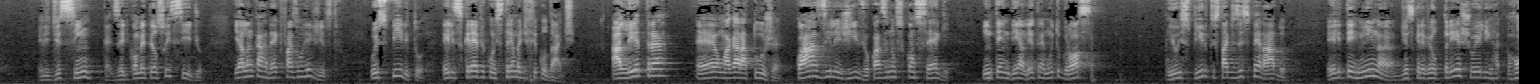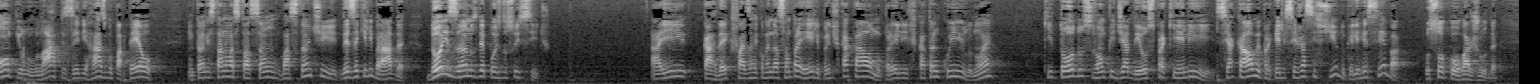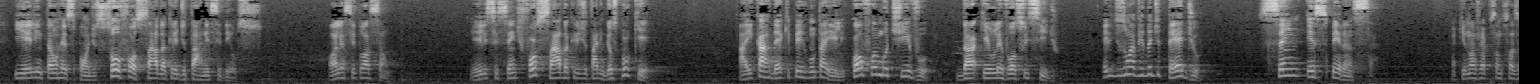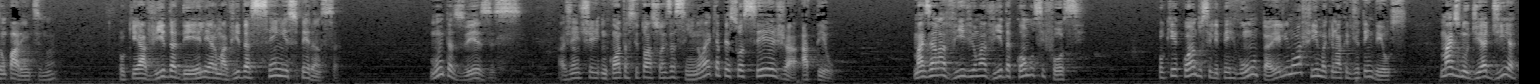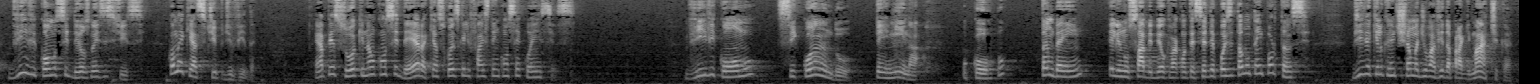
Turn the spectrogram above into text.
Ele diz sim, quer dizer, ele cometeu suicídio. E Allan Kardec faz um registro. O espírito, ele escreve com extrema dificuldade. A letra é uma garatuja, quase ilegível, quase não se consegue entender. A letra é muito grossa. E o espírito está desesperado. Ele termina de escrever o trecho, ele rompe o lápis, ele rasga o papel. Então ele está numa situação bastante desequilibrada, dois anos depois do suicídio. Aí Kardec faz a recomendação para ele, para ele ficar calmo, para ele ficar tranquilo, não é? Que todos vão pedir a Deus para que ele se acalme, para que ele seja assistido, que ele receba o socorro, a ajuda. E ele então responde: Sou forçado a acreditar nesse Deus. Olha a situação. Ele se sente forçado a acreditar em Deus. Por quê? Aí Kardec pergunta a ele: qual foi o motivo da, que o levou ao suicídio? Ele diz uma vida de tédio, sem esperança. Aqui nós já precisamos fazer um parênteses, não é? Porque a vida dele era uma vida sem esperança. Muitas vezes a gente encontra situações assim. Não é que a pessoa seja ateu, mas ela vive uma vida como se fosse. Porque quando se lhe pergunta, ele não afirma que não acredita em Deus, mas no dia a dia vive como se Deus não existisse. Como é que é esse tipo de vida? É a pessoa que não considera que as coisas que ele faz têm consequências. Vive como se quando termina o corpo, também ele não sabe bem o que vai acontecer depois, então não tem importância. Vive aquilo que a gente chama de uma vida pragmática,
